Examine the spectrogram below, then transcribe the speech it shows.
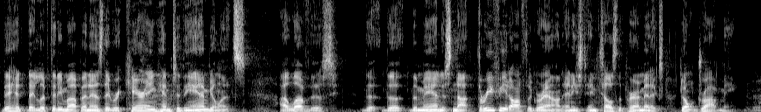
they, had, they lifted him up, and as they were carrying him to the ambulance, I love this. The, the, the man is not three feet off the ground, and, and he tells the paramedics, Don't drop me.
